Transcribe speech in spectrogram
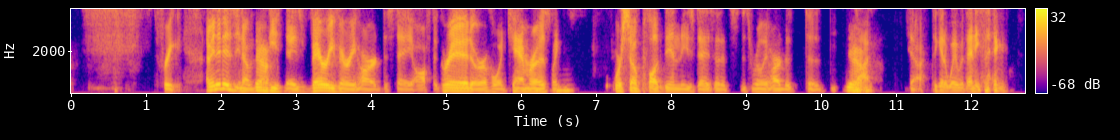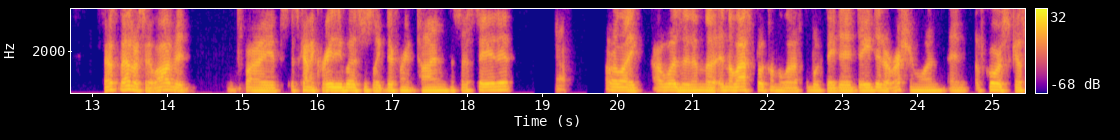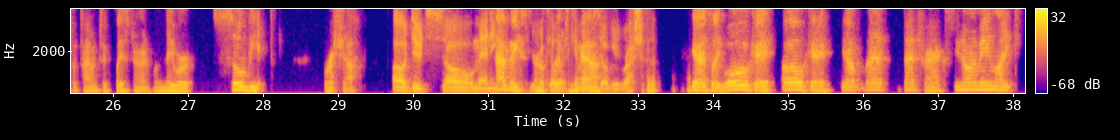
freaky. I mean, it is, you know, Yeah. these days very, very hard to stay off the grid or avoid cameras. Like, Mhm. we're so plugged in these days that it's it's really hard to to yeah not, yeah, to get away with anything. that's that's what I say. A lot of it, it's why it's it's kind of crazy, but it's just like different time necessitated it. Yeah. Or like I was it in the in the last book on the left, the book they did, they did a Russian one, and of course, guess what time it took place during when they were Soviet Russia. Oh, dude, so many That makes serial sense. killers That- came out of. Soviet Russia. Yeah, it's like, well, okay, oh, okay, yep, that that tracks. You know what I mean? Like,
